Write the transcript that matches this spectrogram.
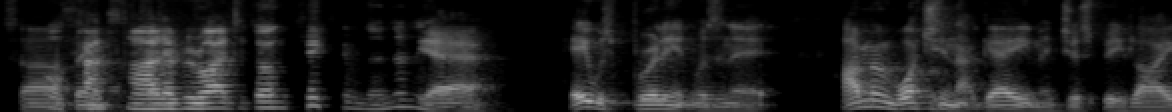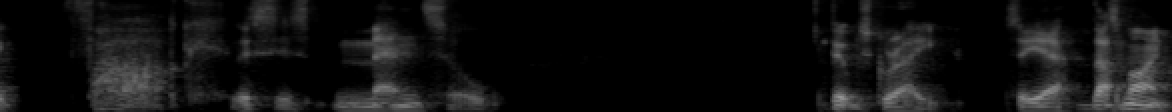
So I think, Cantona had every right to go and kick him then, didn't he? yeah, it was brilliant, wasn't it? I remember watching that game and just be like, fuck, this is mental. It was great. So, yeah, that's mine.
